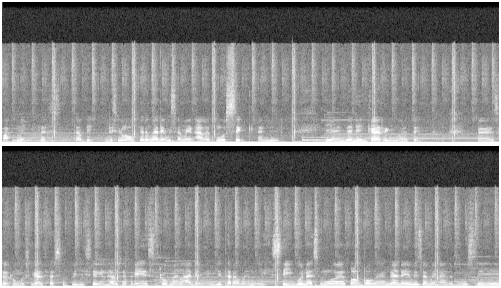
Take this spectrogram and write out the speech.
Fahmi. Terus tapi di kelompok itu nggak ada yang bisa main alat musik anjir. Iya jadi garing banget ya. Uh, suruh musikalisasi puisi kan harusnya pakai instrumen lah ada yang main gitar apa ini si guna semua kelompoknya nggak ada yang bisa main alat musik.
